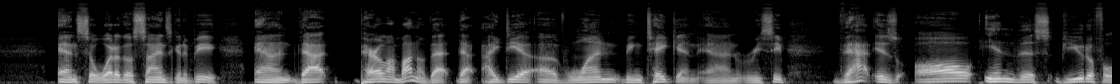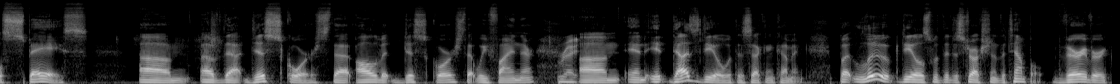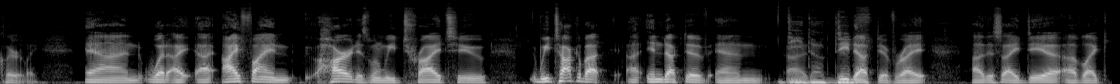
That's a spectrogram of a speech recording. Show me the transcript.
And so, what are those signs going to be? And that paralambano, that that idea of one being taken and received, that is all in this beautiful space um, of that discourse, that Olivet discourse that we find there. Right. Um, and it does deal with the second coming, but Luke deals with the destruction of the temple very, very clearly. And what I, I, I find hard is when we try to, we talk about uh, inductive and uh, Deductive. deductive, right? Uh, this idea of like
